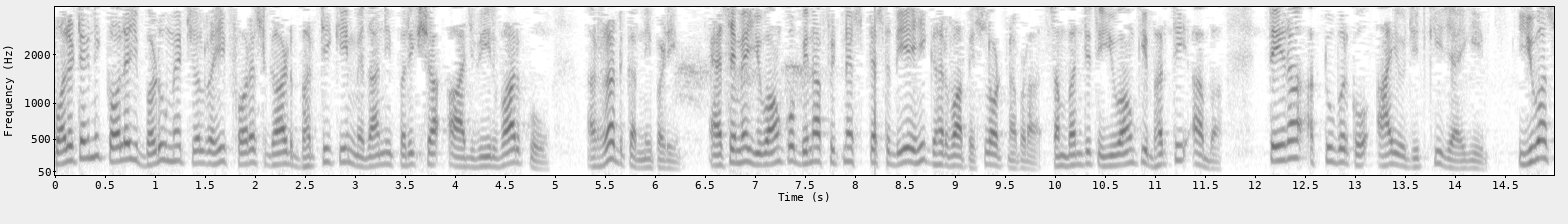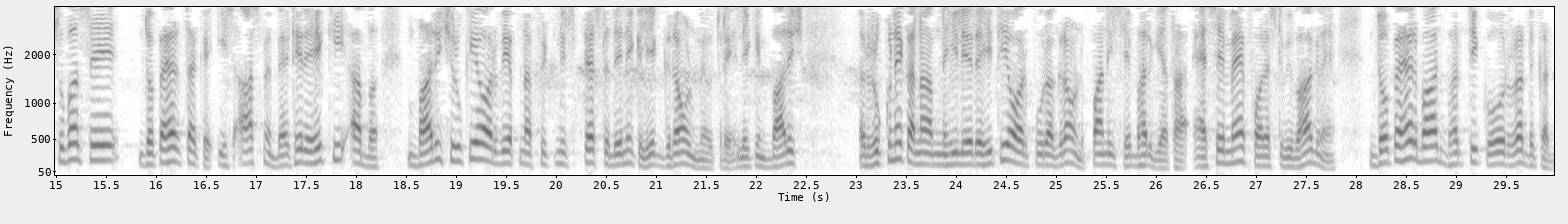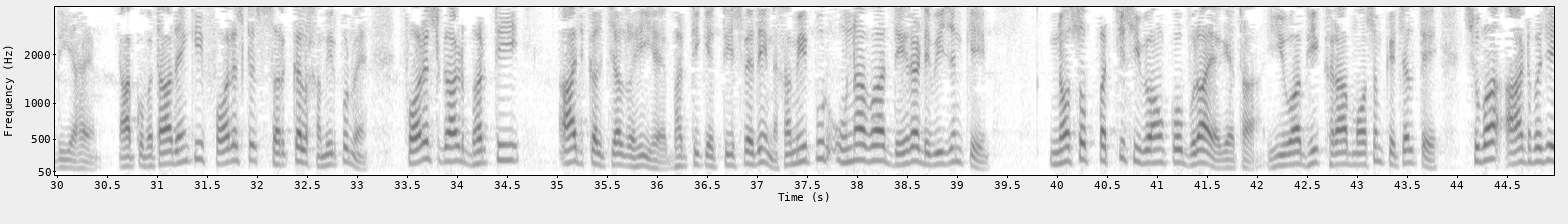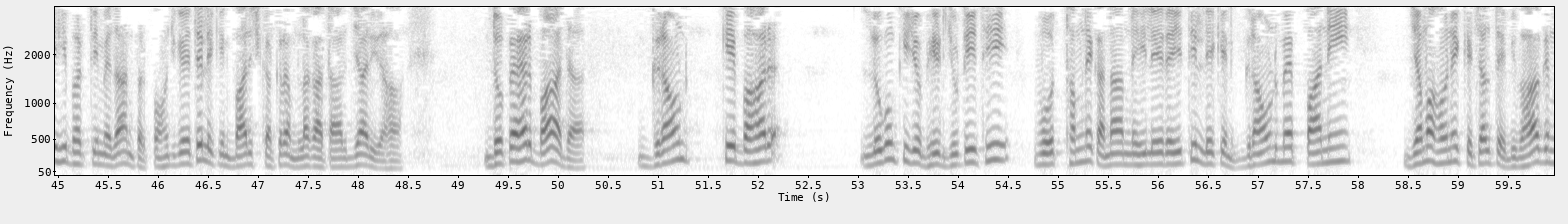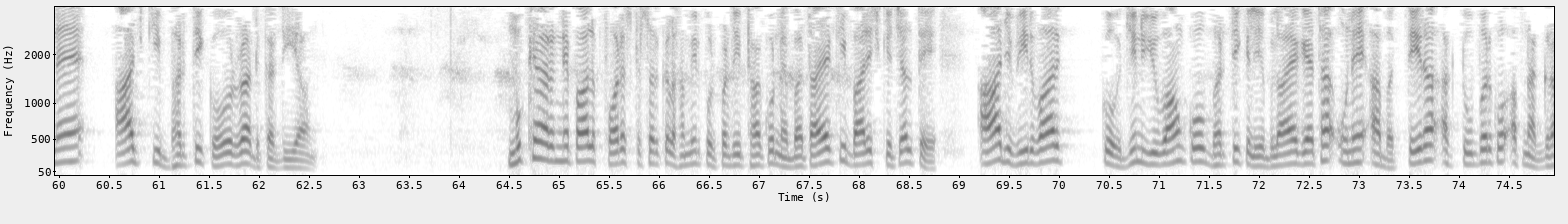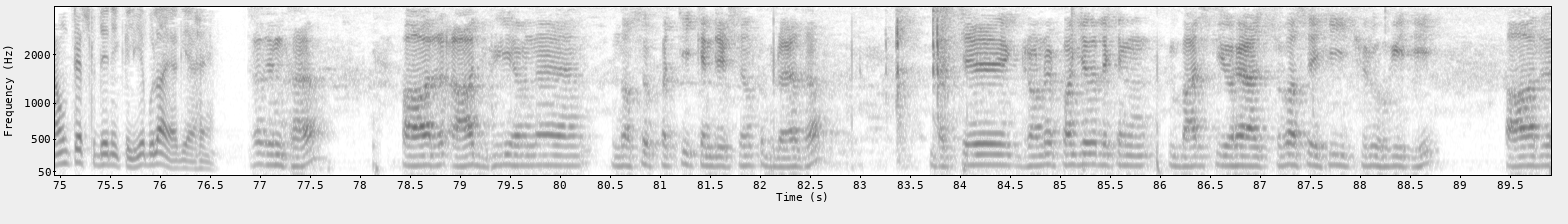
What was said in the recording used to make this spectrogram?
Polytechnic college बड़ू में चल रही फॉरेस्ट गार्ड भर्ती की मैदानी परीक्षा आज वीरवार को रद्द करनी पड़ी। ऐसे में युवाओं को बिना फिटनेस टेस्ट दिए ही घर वापस लौटना पड़ा। संबंधित युवाओं की भर्ती अब 13 अक्टूबर को आयोजित की जाएगी। युवा सुबह से दोपहर तक इस आस में बैठे रहे कि अब बारिश रुके और वे अपना फिटनेस टेस्ट देने के लिए ग्राउंड में उतरे। लेकिन बारिश रुकने का नाम नहीं ले रही थी और पूरा ग्राउंड पानी से भर गया था। ऐसे में फॉरेस्ट विभाग ने दोपहर बाद भर्ती को रद्द कर दिया है। आपको बता दें कि फॉरेस्ट सर्कल हमीरपुर में फॉरेस्ट गार्ड भर्ती आज कल चल रही है। भर्ती के तीसरे दिन हमीरपुर ऊना व देहरा डिवीज़न के 925 युवाओं को बुलाया गया था। युवा भी खराब मौसम के चलते सुबह आठ बजे ही भर्ती मैदान पर पहुँच गए थे, लेकिन बारिश का क्रम लगातार जारी रहा। दोपहर बाद ग्राउंड के बाहर लोगों की जो भीड़ जुटी थी, वो थमने का नाम नहीं ले रही थी, लेकिन ग्राउंड में पानी जमा होने के चलते विभाग ने आज की भर्ती को रद्द कर दिया। मुख्य अरण्यपाल फॉरेस्ट सर्कल हमीरपुर प्रदीप ठाकुर ने बताया कि बारिश के चलते आज वीरवार को जिन युवाओं को भर्ती के लिए बुलाया गया था, उन्हें अब 13 अक्टूबर को अपना ग्राउंड टेस्ट देने के लिए बुलाया गया है। दिन था, और आज भी हमने 925 कैंडिडेट्सों को बुलाया था। बच्चे ग्राउंड में पहुँच गए थे, लेकिन बारिश जो है, आज सुबह से ही शुरू हो गई थी। और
